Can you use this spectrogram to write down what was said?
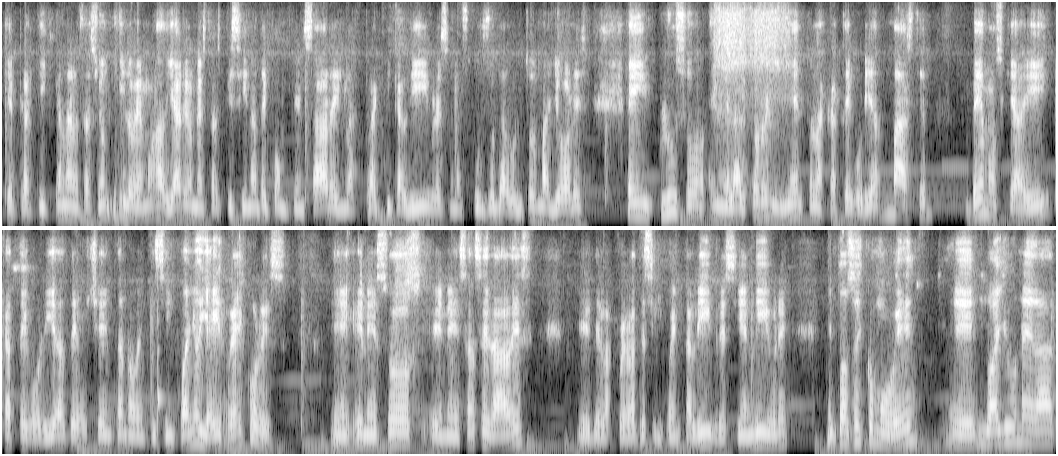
que practican la natación y lo vemos a diario en nuestras piscinas de compensar, en las prácticas libres, en los cursos de adultos mayores e incluso en el alto rendimiento, en las categorías máster, vemos que hay categorías de 80, 95 años y hay récords eh, en, esos, en esas edades eh, de las pruebas de 50 libres, 100 libres. Entonces, como ven, eh, no hay una edad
